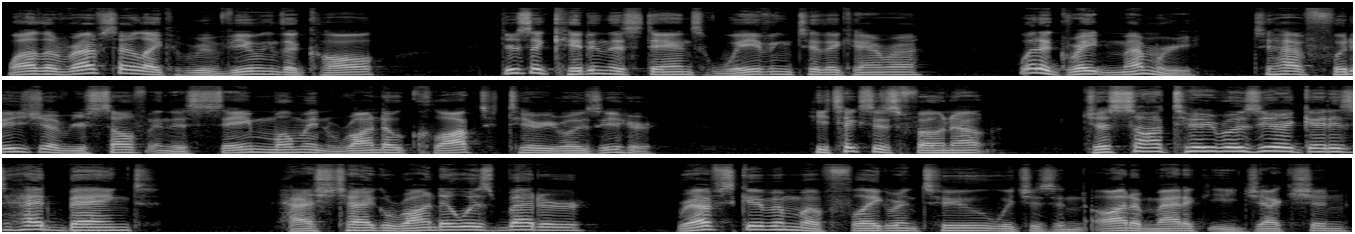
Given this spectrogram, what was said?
While the refs are like reviewing the call, there's a kid in the stands waving to the camera. What a great memory to have footage of yourself in the same moment Rondo clocked Terry Rozier. He takes his phone out. Just saw Terry Rozier get his head banged. Hashtag Rondo is better. Refs give him a flagrant 2, which is an automatic ejection,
